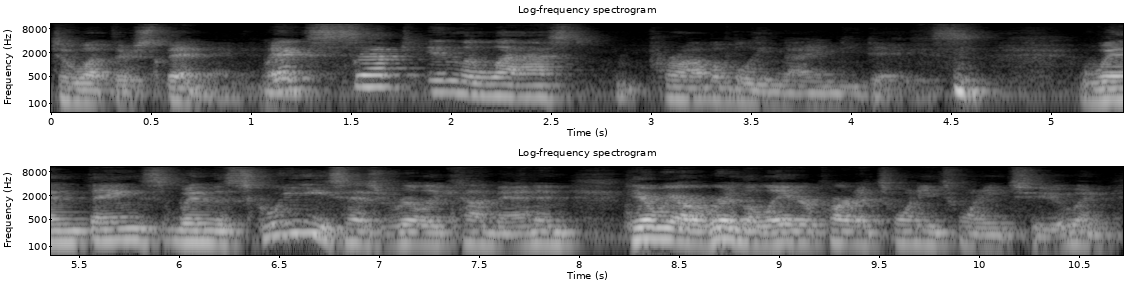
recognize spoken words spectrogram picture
to what they're spending, except in the last probably ninety days hmm. when things when the squeeze has really come in and here we are we're in the later part of 2022 and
